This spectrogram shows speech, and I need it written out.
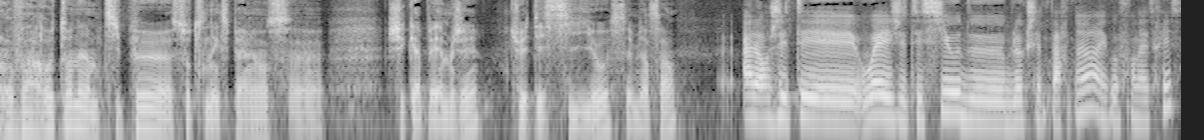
On va retourner un petit peu sur ton expérience chez KPMG. Tu étais CEO, c'est bien ça? Alors j'étais ouais, j'étais CEO de Blockchain Partner et cofondatrice.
